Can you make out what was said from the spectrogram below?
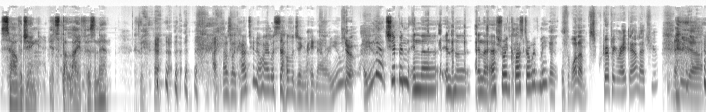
salvaging, it's the life, isn't it? I, I was like, "How'd you know I was salvaging right now? Are you are you that ship in, in the in the in the asteroid cluster with me?" yeah, the one I'm scripting right now. That's you. The uh,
